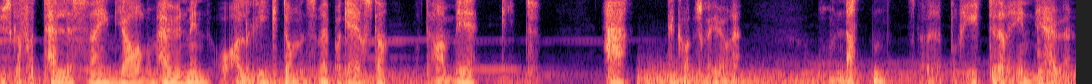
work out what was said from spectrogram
Du skal fortelle Svein Jarl om haugen min og all rikdommen som er på Geirstad, og ta med dit. Her er hva du skal gjøre. Om natten skal dere bryte dere inn i haugen.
